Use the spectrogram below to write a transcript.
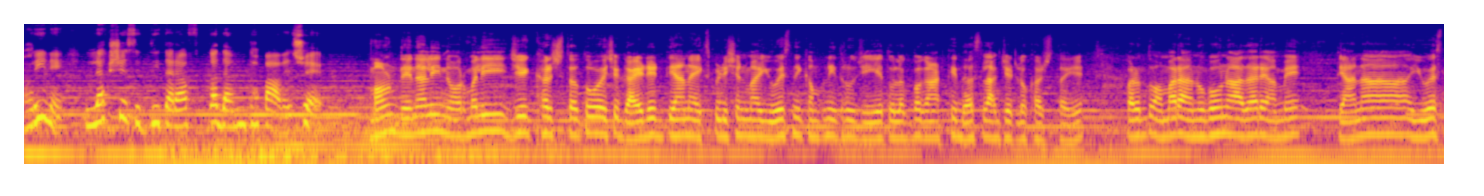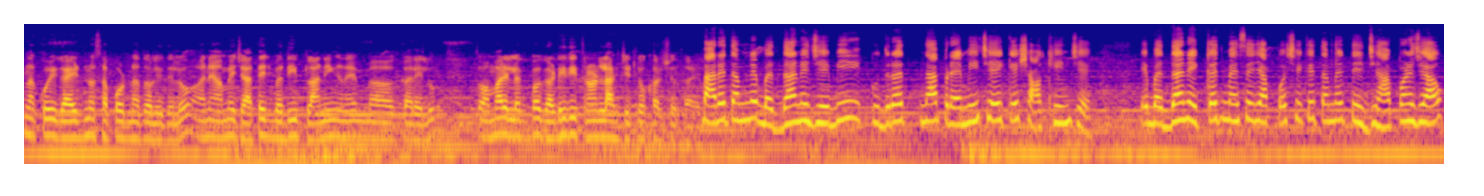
ભરીને લક્ષ્ય સિદ્ધિ તરફ કદમ ધપાવે છે. માઉન્ટ દેનાલી નોર્મલી જે ખર્ચ થતો હોય છે, ગાઈડેડ ત્યાંના એક્સપિડિશનમાં યુએસની કંપની થ્રુ જઈએ તો લગભગ આઠથી દસ લાખ જેટલો ખર્ચ થઈએ. પરંતુ અમારા અનુભવના આધારે અમે ત્યાંના યુએસના કોઈ ગાઈડનો સપોર્ટ નહોતો લીધેલો અને અમે જાતે જ બધી પ્લાનિંગ કરેલું. તો અમારે લગભગ અઢીથી ત્રણ લાખ જેટલો ખર્ચો થયો. મારે તમને બધાને જે બી કુદરતના પ્રેમી છે કે શોખીન છે, એ બધાને એક જ મેસેજ આપવો છે કે તમે તે જ્યાં પણ જાઓ,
